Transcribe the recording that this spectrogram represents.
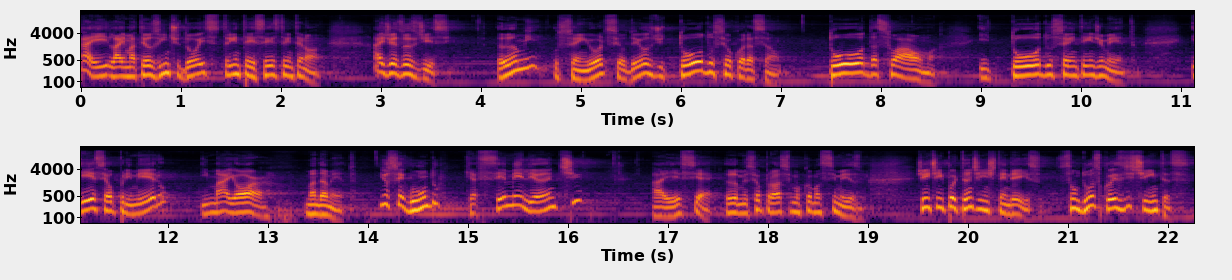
Aí, lá em Mateus 22, 36, 39. Aí Jesus disse, ame o Senhor, seu Deus, de todo o seu coração, toda a sua alma e todo o seu entendimento. Esse é o primeiro e maior mandamento. E o segundo, que é semelhante a esse é: ame o seu próximo como a si mesmo. Gente, é importante a gente entender isso. São duas coisas distintas.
